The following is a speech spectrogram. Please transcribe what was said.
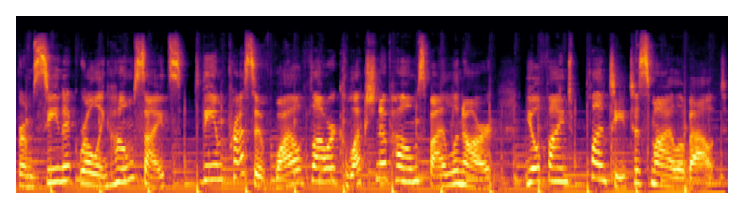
From scenic rolling home sites to the impressive wildflower collection of homes by Lennar, you'll find plenty to smile about.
